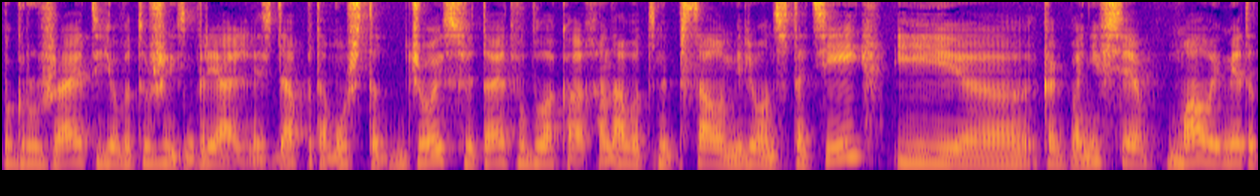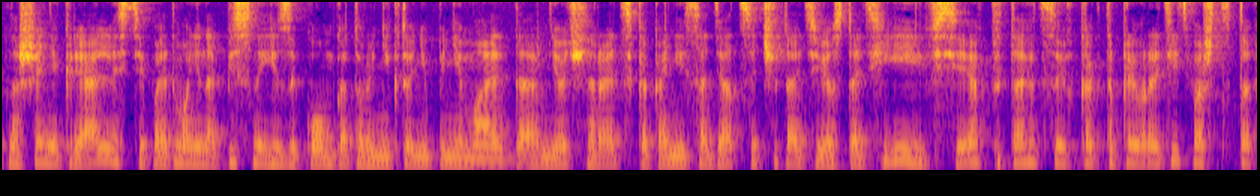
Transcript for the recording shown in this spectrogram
погружает ее в эту жизнь, в реальность, да, потому что Джойс витает в облаках. Она вот написала миллион статей, и э, как бы они все мало мало имеют отношение к реальности, поэтому они написаны языком, который никто не понимает, да. Мне очень нравится, как они садятся читать ее статьи, и все пытаются их как-то превратить во что-то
